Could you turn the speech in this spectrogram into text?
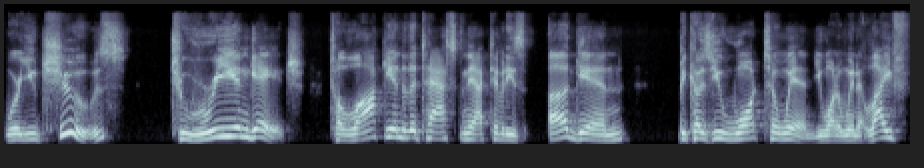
where you choose to re engage to lock into the tasks and the activities again because you want to win. You want to win at life.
